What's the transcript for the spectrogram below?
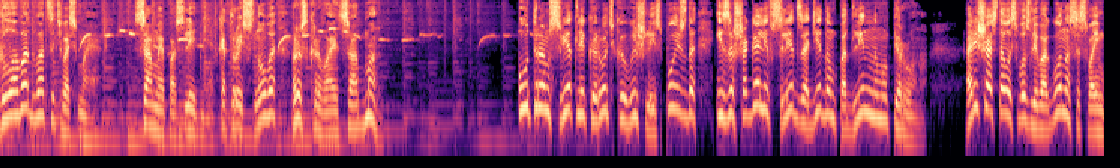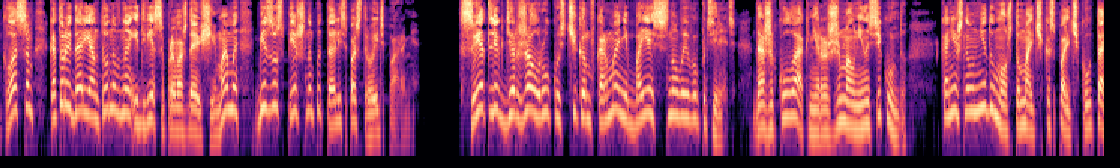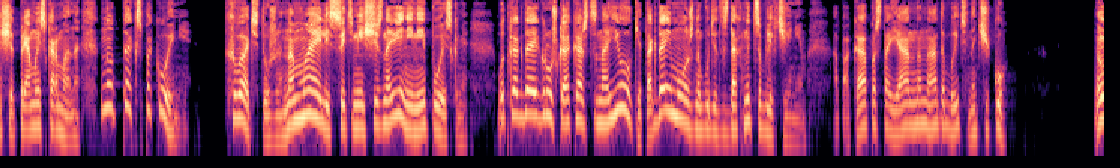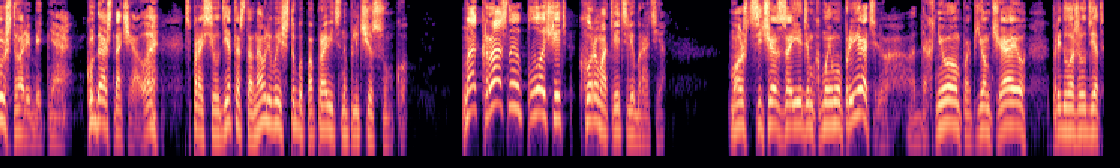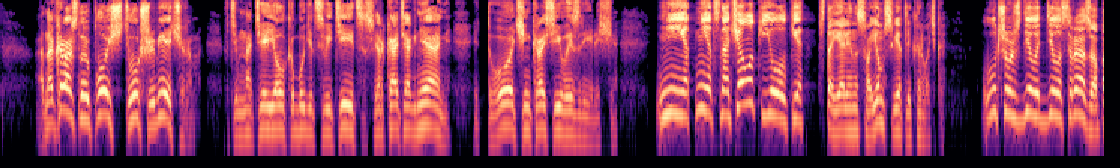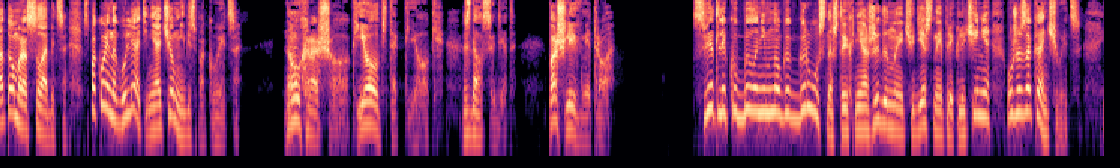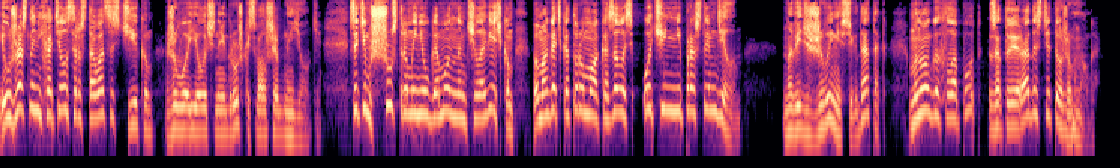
Глава 28. Самая последняя, в которой снова раскрывается обман. Утром Светлик и Родька вышли из поезда и зашагали вслед за дедом по длинному перрону. Ариша осталась возле вагона со своим классом, который Дарья Антоновна и две сопровождающие мамы безуспешно пытались построить парами. Светлик держал руку с Чиком в кармане, боясь снова его потерять. Даже кулак не разжимал ни на секунду — Конечно, он не думал, что мальчика с пальчика утащат прямо из кармана, но так спокойнее. Хватит уже, намаялись с этими исчезновениями и поисками. Вот когда игрушка окажется на елке, тогда и можно будет вздохнуть с облегчением. А пока постоянно надо быть на чеку. «Ну что, ребятня, куда сначала?» — спросил дед, останавливаясь, чтобы поправить на плече сумку. «На Красную площадь!» — хором ответили братья. «Может, сейчас заедем к моему приятелю? Отдохнем, попьем чаю», — предложил дед. «А на Красную площадь лучше вечером. В темноте елка будет светиться, сверкать огнями. Это очень красивое зрелище». «Нет, нет, сначала к елке», — стояли на своем Светлик и Родька. «Лучше уж сделать дело сразу, а потом расслабиться, спокойно гулять и ни о чем не беспокоиться». «Ну, хорошо, к елке так к елке», — сдался дед. «Пошли в метро». Светлику было немного грустно, что их неожиданное чудесное приключение уже заканчивается, и ужасно не хотелось расставаться с Чиком, живой елочной игрушкой с волшебной елки. С этим шустрым и неугомонным человечком, помогать которому оказалось очень непростым делом. Но ведь с живыми всегда так. Много хлопот, зато и радости тоже много.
